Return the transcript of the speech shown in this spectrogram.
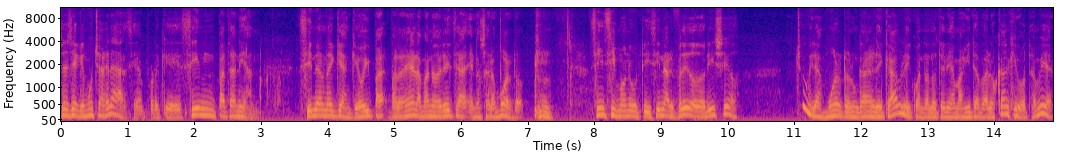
Y yo decía que muchas gracias, porque sin Patanián, sin Arnequian, que hoy Pa- Patanián es la mano derecha en los aeropuertos, sin Simonuti, sin Alfredo Dorillo, yo hubiera muerto en un canal de cable cuando no tenía más guita para los canjes y también.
